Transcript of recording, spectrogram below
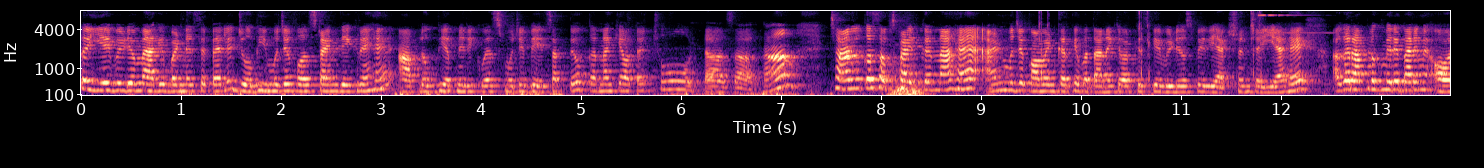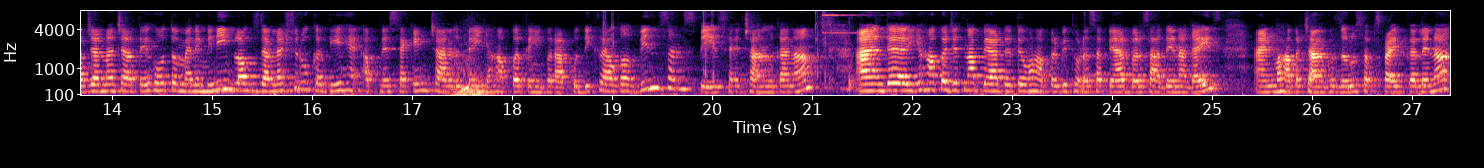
तो ये वीडियो में आगे बढ़ने से पहले जो भी मुझे फ़र्स्ट टाइम देख रहे हैं, आप लोग भी अपनी रिक्वेस्ट मुझे भेज सकते हो। करना क्या होता है छोटा सा काम। चैनल को सब्सक्राइब करना है एंड मुझे कमेंट करके बताना कि और किसके वीडियोस पे रिएक्शन चाहिए है। अगर आप लोग मेरे बारे में और जानना चाहते हो तो मैंने मिनी ब्लॉग्स डालना शुरू कर दिए हैं अपने सेकेंड चैनल पे। यहाँ पर कहीं पर आपको दिख रहा होगा विंसन स्पेस है चैनल का नाम। एंड यहाँ पर जितना प्यार देते हो, वहाँ पर भी थोड़ा सा प्यार बरसा देना गाइज़ एंड वहाँ पर चैनल को ज़रूर सब्सक्राइब कर लेना।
